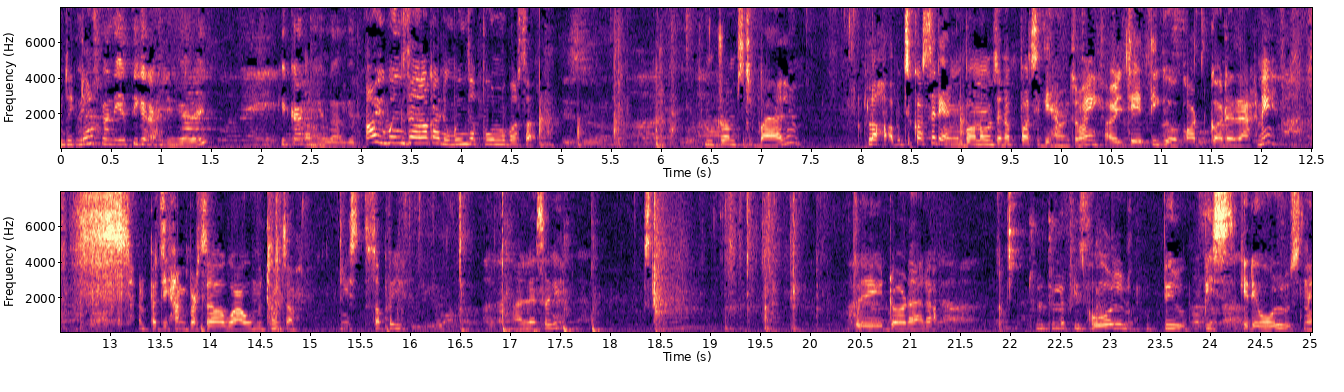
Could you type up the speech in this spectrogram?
दुइटा विङ्स पनि यतिकै राखिदिनु क्या है कि काट्नु अलिकति अँ विङ्स नकाट्नु विङ्स पोल्नुपर्छ ड्रमस्टिक भइहाल्यो ल अब चाहिँ कसरी हामी बनाउँछ होइन पछि देखाउँछौँ है अहिले चाहिँ यतिको कट गरेर राख्ने अनि पछि खानुपर्छ वा मिठो हुन्छ सबै हालिसक्यो त्यही डढाएर ठुल्ठुलो पिस होल पिस के अरे होल उसने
